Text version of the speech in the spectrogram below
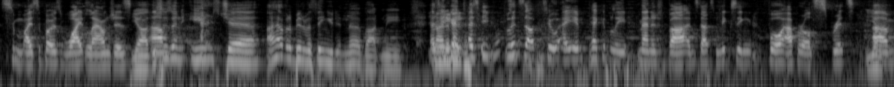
Some, I suppose, white lounges. Yeah, this Um, is an Eames chair. I have a bit of a thing you didn't know about me. As he, of go- as he flits up to a impeccably managed bar and starts mixing four Aperol spritz, Yeah. um,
